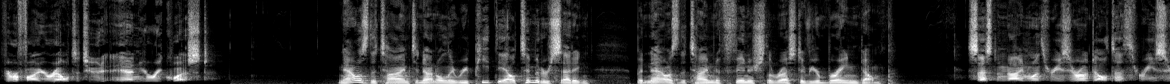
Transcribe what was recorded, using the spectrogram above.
Verify your altitude and your request. Now is the time to not only repeat the altimeter setting, but now is the time to finish the rest of your brain dump. Cessna 9130 Delta 3010,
